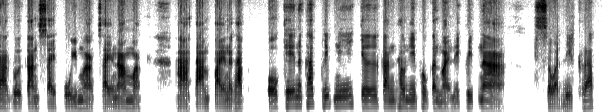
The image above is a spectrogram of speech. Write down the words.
รากโดยการใส่ปุ๋ยหมักใส่น้ำหมักาตามไปนะครับ โอเคนะครับ คลิปนี้เจอกันเท่านี้พบกันใหม่ในคลิปหน้า สวัสดีครับ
